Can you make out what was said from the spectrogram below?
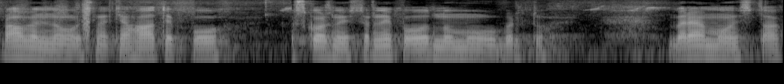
правильно ось натягати по, з кожної сторони по одному оберту. Беремо ось так.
